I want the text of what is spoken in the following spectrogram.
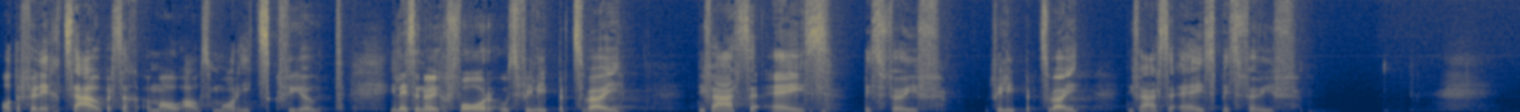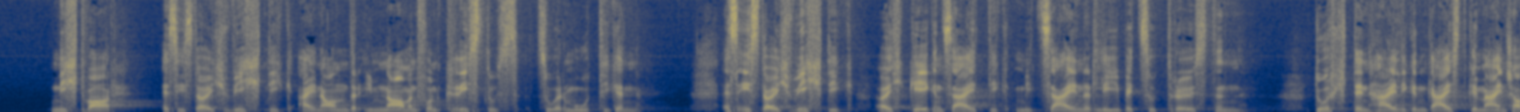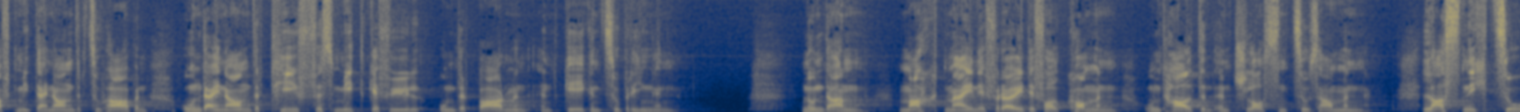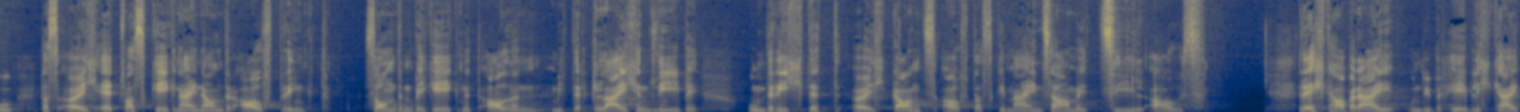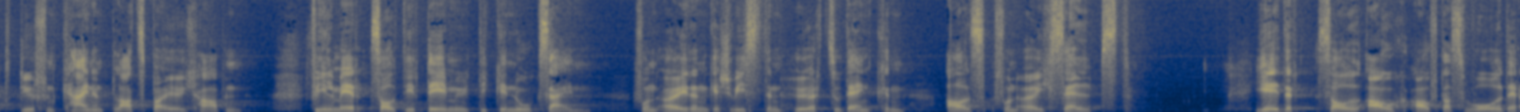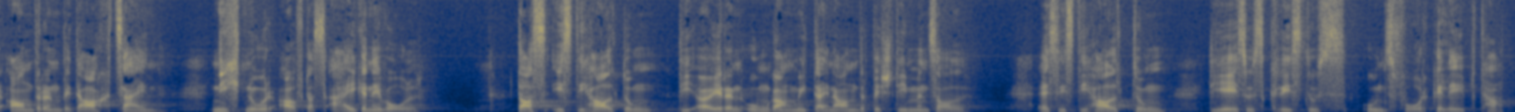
Oder vielleicht selber sich einmal als Moritz gefühlt. Ich lese euch vor aus Philipper 2, die Verse 1 bis 5. Philipper 2, die Verse 1 bis 5. Nicht wahr, es ist euch wichtig, einander im Namen von Christus zu ermutigen. Es ist euch wichtig, euch gegenseitig mit seiner Liebe zu trösten, durch den Heiligen Geist Gemeinschaft miteinander zu haben und einander tiefes Mitgefühl und Erbarmen entgegenzubringen. Nun dann, macht meine Freude vollkommen und haltet entschlossen zusammen. Lasst nicht zu, dass euch etwas gegeneinander aufbringt, sondern begegnet allen mit der gleichen Liebe und richtet euch ganz auf das gemeinsame Ziel aus. Rechthaberei und Überheblichkeit dürfen keinen Platz bei euch haben. Vielmehr sollt ihr demütig genug sein, von euren Geschwistern höher zu denken als von euch selbst. Jeder soll auch auf das Wohl der anderen bedacht sein, nicht nur auf das eigene Wohl. Das ist die Haltung, die euren Umgang miteinander bestimmen soll. Es ist die Haltung, die Jesus Christus uns vorgelebt hat.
